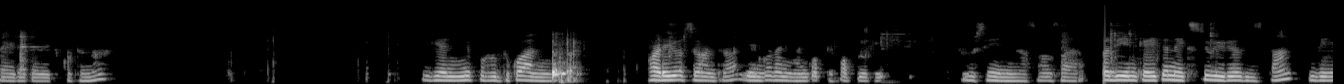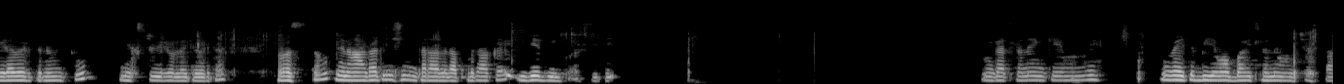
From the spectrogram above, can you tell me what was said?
సైడ్ అయితే పెట్టుకుంటున్నా. ఇవన్నీ ఇప్పుడు రుద్దుకోవాలి పడేయచ్చు అంటారా? దేనికో దానికి అనుకోతే పప్పులకి. చూసేయండి నా సంసారం. దీనికైతే నెక్స్ట్ వీడియో తీస్తా. ఇది ఏడ పెడతాను మీకు? నెక్స్ట్ వీడియోలో అయితే పెడతా. ప్రస్తుతం నేను ఆర్డర్ చేసిన ఇంకా రాలేదు. అప్పుడు దాకా ఇదే దీని పరిస్థితి. ఇంకా అట్లనే ఇంకేముంది? ఇవైతే బియ్యం అబ్బాయి ఇట్లనే ఉంచేస్తా.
